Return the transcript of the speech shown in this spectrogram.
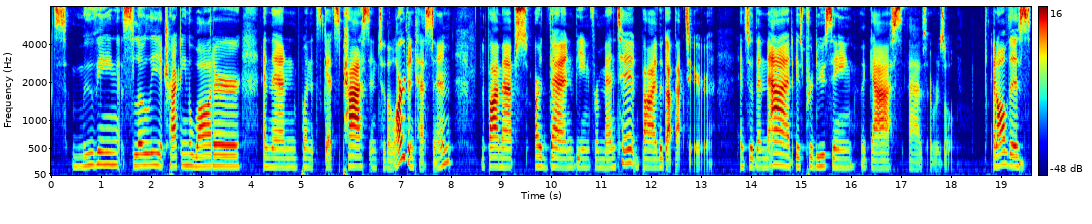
it's moving slowly, attracting the water. And then when it gets passed into the large intestine, the FODMAPs are then being fermented by the gut bacteria. And so then that is producing the gas as a result. And all of this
